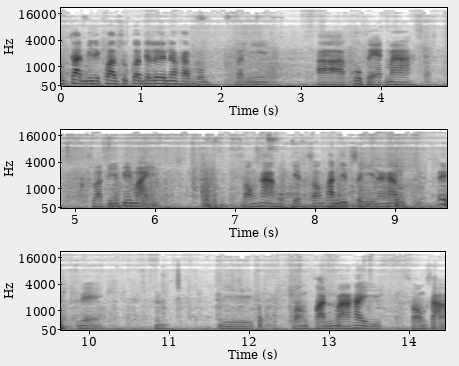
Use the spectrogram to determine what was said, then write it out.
ทุกท่านมีแต่ความสุขความเจริญนะครับผม วันนี้พาคู่แฝดมา สวัสดีปีใหม่ 2567 2024 นะครับ เอ้ยนี่อืมมีของขวัญมาให้อีกสองสาม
